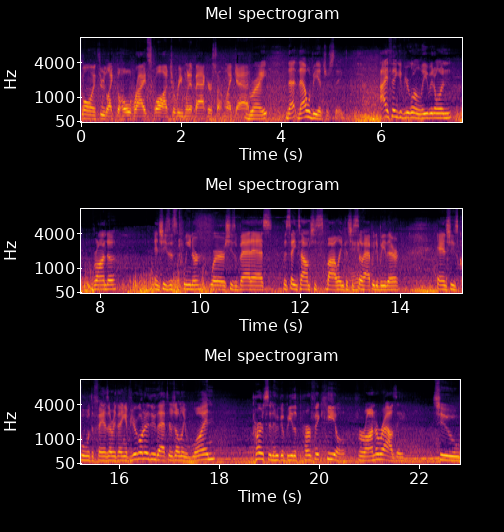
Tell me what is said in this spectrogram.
going through like the whole Riot Squad to re-win it back or something like that. Right. That that would be interesting. I think if you're going to leave it on Ronda and she's this tweener where she's a badass, but at the same time she's smiling because she's so happy to be there, and she's cool with the fans, everything. If you're going to do that, there's only one person who could be the perfect heel for Ronda Rousey to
